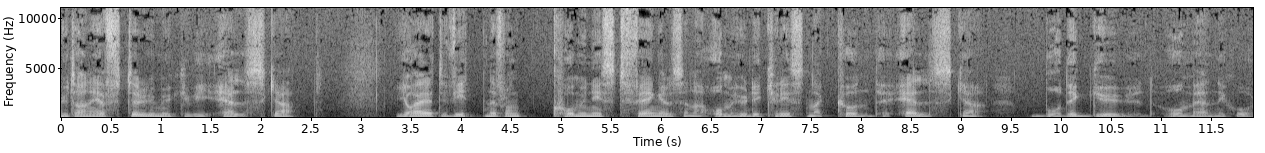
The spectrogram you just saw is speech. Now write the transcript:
utan efter hur mycket vi älskat. Jag är ett vittne från kommunistfängelserna om hur de kristna kunde älska både Gud och människor.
